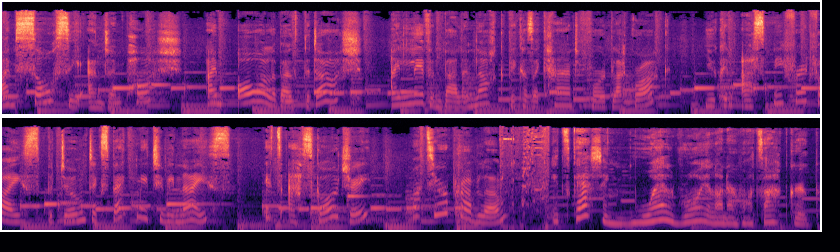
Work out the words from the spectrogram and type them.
I'm saucy and I'm posh. I'm all about the dosh. I live in Ballinlough because I can't afford Blackrock. You can ask me for advice, but don't expect me to be nice. It's Ask Audrey. What's your problem? It's getting well royal on our WhatsApp group.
